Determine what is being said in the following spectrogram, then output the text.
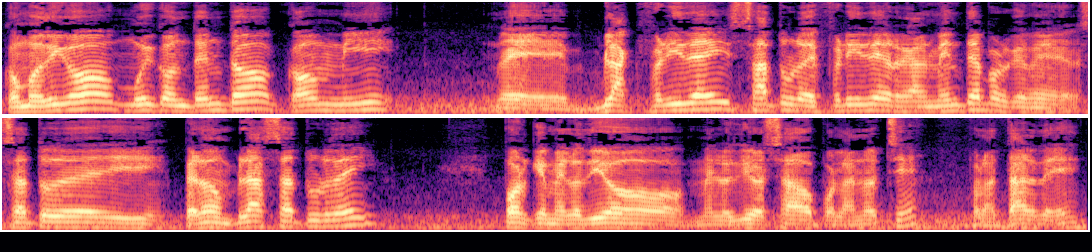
como digo, muy contento con mi eh, Black Friday, Saturday Friday realmente, porque me, Saturday, perdón, Black Saturday, porque me lo dio, me lo dio el sábado por la noche, por la tarde,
